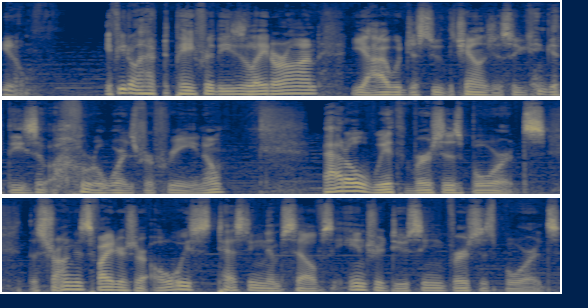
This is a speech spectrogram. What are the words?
you know, if you don't have to pay for these later on, yeah, I would just do the challenges so you can get these rewards for free, you know? Battle with versus boards. The strongest fighters are always testing themselves, introducing versus boards.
